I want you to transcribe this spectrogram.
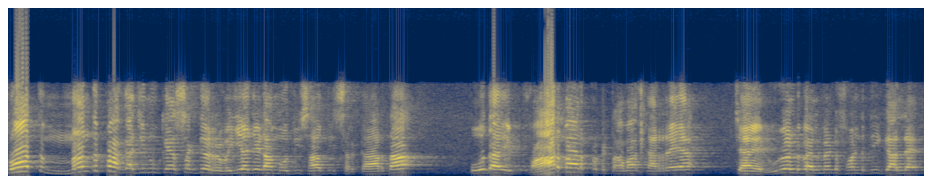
ਬਹੁਤ ਮੰਦਭਾਗਾ ਜਿਹਨੂੰ ਕਹਿ ਸਕਦੇ ਹੋ, ਰਵਈਆ ਜਿਹੜਾ ਮੋਦੀ ਸਾਹਿਬ ਦੀ ਸਰਕਾਰ ਦਾ, ਉਹਦਾ ਇਹ ਵਾਰ-ਵਾਰ ਪ੍ਰਗਟਾਵਾ ਕਰ ਰਿਹਾ, ਚਾਹੇ ਰੂਰਲ ਡਿਵੈਲਪਮੈਂਟ ਫੰਡ ਦੀ ਗੱਲ ਹੈ,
